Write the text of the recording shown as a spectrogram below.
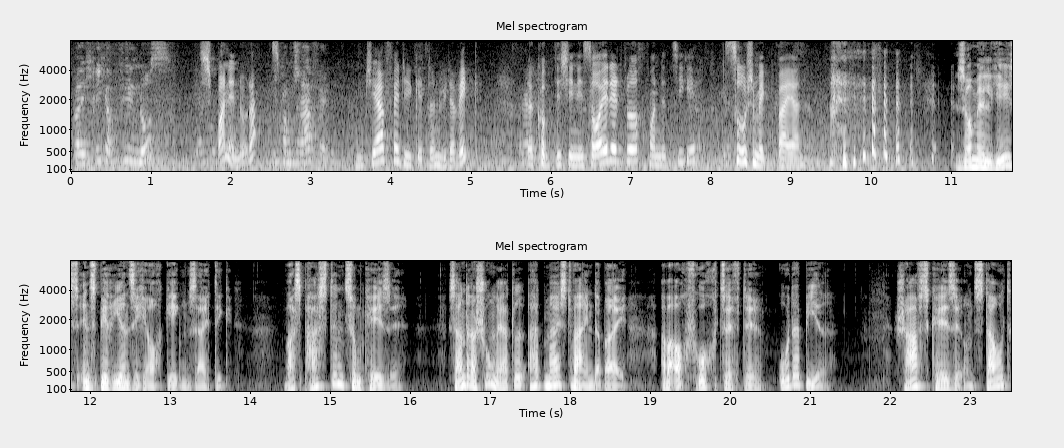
Aber ich rieche auch viel Nuss. Spannend, oder? Es kommt Schärfe kommt Schärfe, die geht dann wieder weg. Da kommt die schöne Säure durch von der Ziege. So schmeckt Bayern. Sommeliers inspirieren sich auch gegenseitig. Was passt denn zum Käse? Sandra Schumertl hat meist Wein dabei, aber auch Fruchtsäfte oder Bier. Schafskäse und Stout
